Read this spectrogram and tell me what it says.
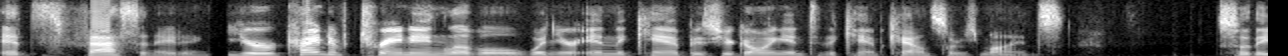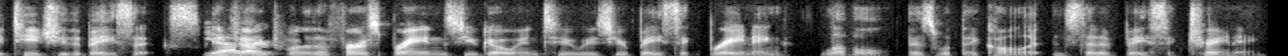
It's fascinating. Your kind of training level when you're in the camp is you're going into the camp counselor's minds. So they teach you the basics. Yeah, in fact, one of the first brains you go into is your basic braining level, is what they call it, instead of basic training.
